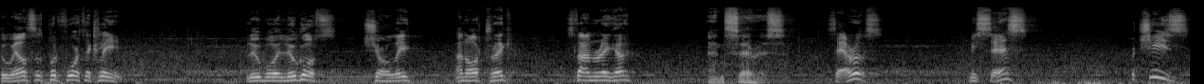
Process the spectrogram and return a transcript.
Who else has put forth a claim? Blue Boy Lugos, surely, and Ottrig, Svanrige, And Cerys. Cerys. Me sis? But she's.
